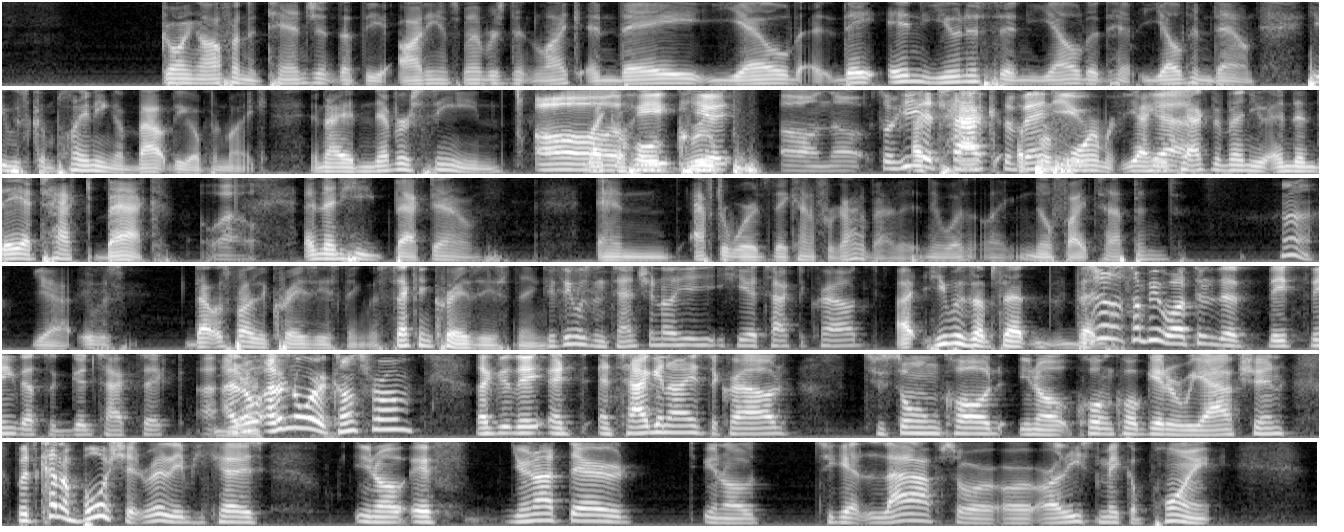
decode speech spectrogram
going off on a tangent that the audience members didn't like, and they yelled. They in unison yelled at him, yelled him down. He was complaining about the open mic, and I had never seen Oh, Like a whole he, he- group oh no! So he attack attacked the venue. performer. Yeah, he attacked the venue, and then they attacked back. Wow. And then he backed down. And afterwards, they kind of forgot about it, and it wasn't like no fights happened. Huh? Yeah, it was. That was probably the craziest thing. The second craziest thing, Do you think it was intentional? He he attacked the crowd. uh, he was upset There's that just some people out there that they think that's a good tactic. I, I don't I don't know where it comes from. Like they- they antagonize the crowd to someone called you know quote unquote get a reaction, but it's kind of bullshit really because you know if you're not there you know to get laughs or or, or at least make a point,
